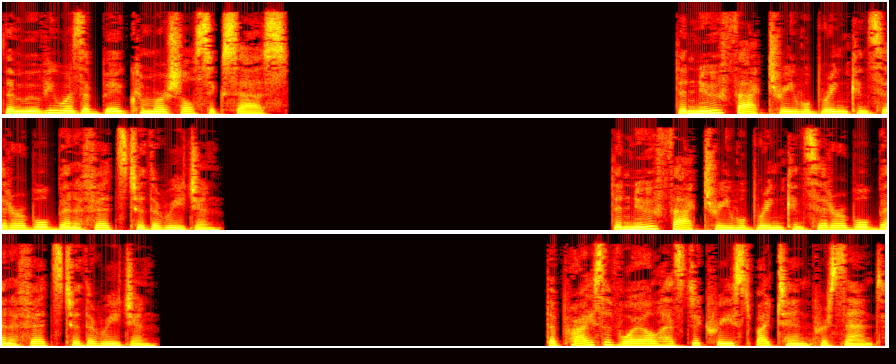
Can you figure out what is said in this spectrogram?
The movie was a big commercial success. The new factory will bring considerable benefits to the region. The new factory will bring considerable benefits to the region. The price of oil has decreased by 10%.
